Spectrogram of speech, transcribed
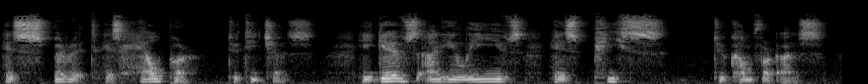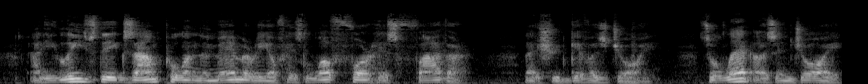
His Spirit, His helper, to teach us. He gives and He leaves His peace to comfort us and he leaves the example and the memory of his love for his Father that should give us joy. So let us enjoy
